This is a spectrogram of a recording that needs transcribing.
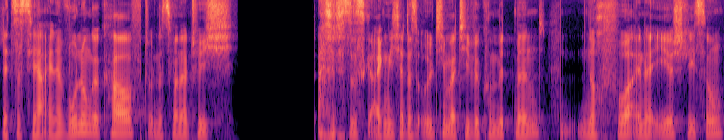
letztes Jahr eine Wohnung gekauft und das war natürlich, also das ist eigentlich ja das ultimative Commitment noch vor einer Eheschließung.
